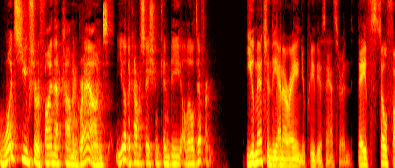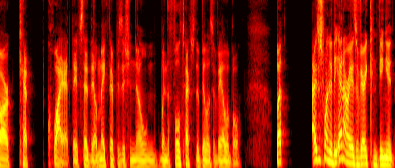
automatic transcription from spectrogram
once you sort of find that common ground, you know, the conversation can be a little different. You mentioned the NRA in your previous answer, and they've so far kept quiet. They've said they'll make their position known when the full text of the bill is available. But I just wonder the NRA is a very convenient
